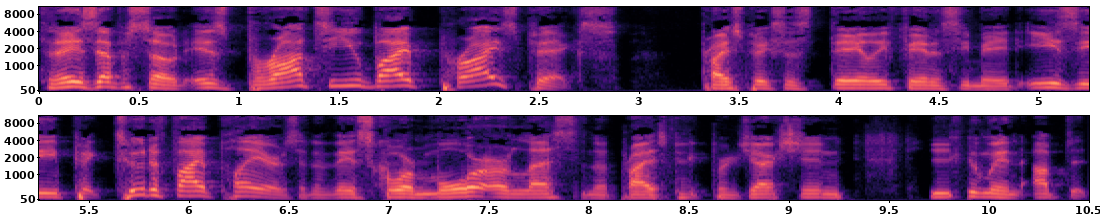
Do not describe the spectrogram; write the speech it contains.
Today's episode is brought to you by Prize Picks. Prize Picks is daily fantasy made easy. Pick two to five players, and if they score more or less than the Prize Pick projection, you can win up to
